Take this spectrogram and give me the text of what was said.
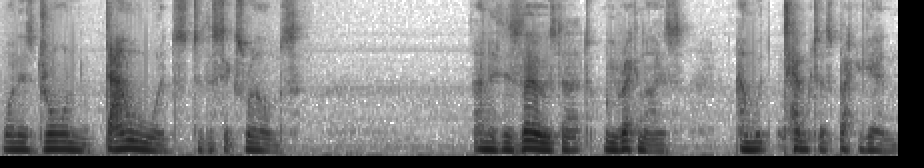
one is drawn downwards to the six realms. And it is those that we recognize and would tempt us back again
